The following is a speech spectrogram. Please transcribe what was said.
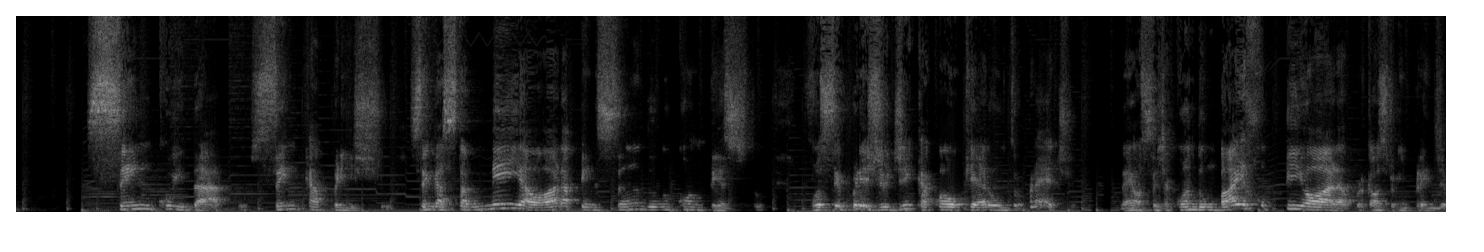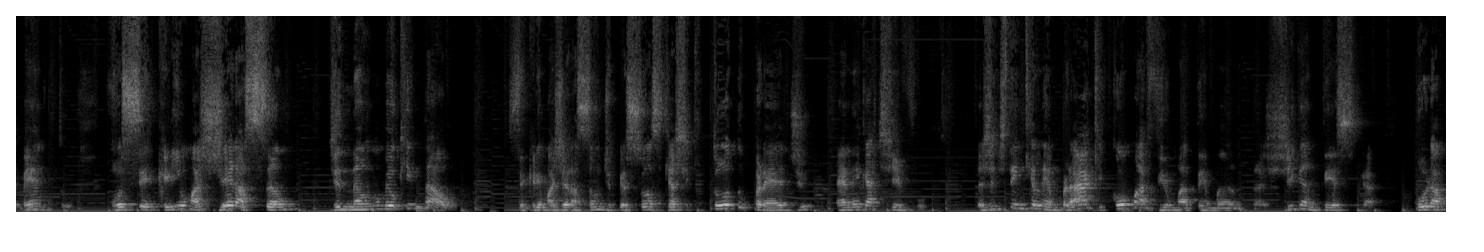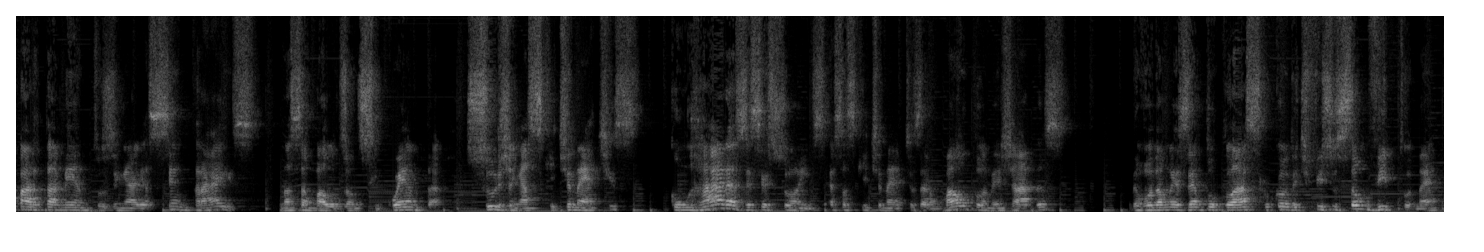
sem cuidado, sem capricho, sem gastar meia hora pensando no contexto, você prejudica qualquer outro prédio. Né? Ou seja, quando um bairro piora por causa de um empreendimento, você cria uma geração de não no meu quintal. Você cria uma geração de pessoas que acham que todo prédio é negativo. A gente tem que lembrar que, como havia uma demanda gigantesca por apartamentos em áreas centrais, na São Paulo dos anos 50, surgem as kitnets. Com raras exceções, essas kitnets eram mal planejadas. Eu vou dar um exemplo clássico, que é o edifício São Vito, né?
